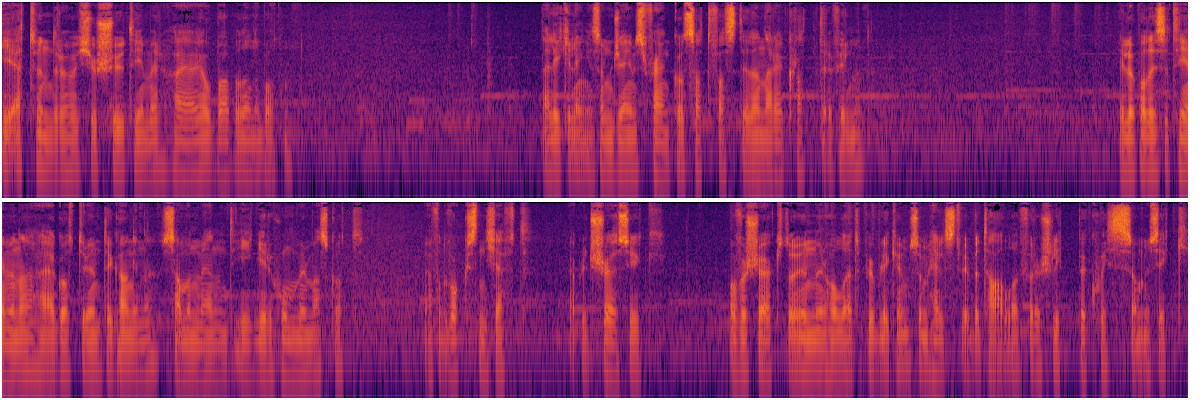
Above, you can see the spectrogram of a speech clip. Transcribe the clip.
I 127 timer har jeg jobba på denne båten. Det er like lenge som James Franco satt fast i den derre klatrefilmen. I løpet av disse timene har jeg gått rundt i gangene sammen med en diger hummermaskot. Jeg har fått voksenkjeft, jeg har blitt sjøsyk, og forsøkt å underholde et publikum som helst vil betale for å slippe quiz og musikk.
